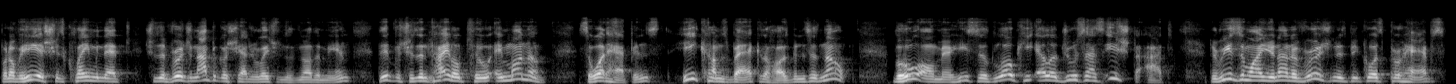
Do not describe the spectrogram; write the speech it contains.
But over here, she's claiming that she's a virgin not because she had relations with another man. Therefore, she's entitled to a mana. So what happens? He comes back, the husband, and says, No. Vahu Omer, he says, Loki ela drusas ishtaat. The reason why you're not a virgin is because perhaps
